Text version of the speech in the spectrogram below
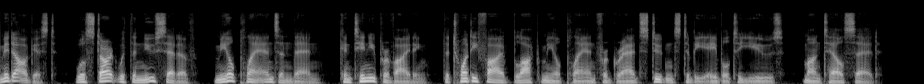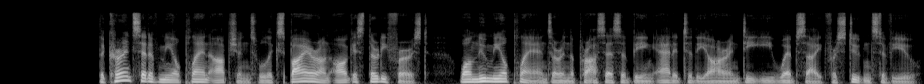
Mid August, we'll start with the new set of meal plans and then continue providing the 25 block meal plan for grad students to be able to use, Montell said. The current set of meal plan options will expire on August 31st, while new meal plans are in the process of being added to the R&DE website for students to view.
